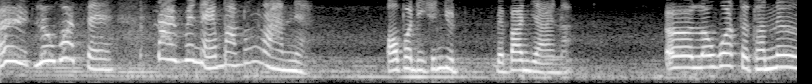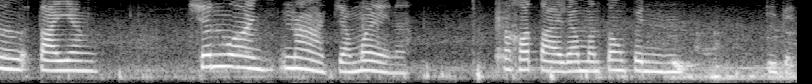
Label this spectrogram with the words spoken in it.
อ้ยแล้วว่าแต่นายไปไหนมาตั้งนานเนี่ยอ๋อพอดีฉันหยุดไปบ้านยายนะเออแล้วว่าแต่ทันเนอร์ตายยัง ฉันว่าน่าจะไม่นะ ถ้าเขาตายแล้วมันต้องเป็นอีแบบ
